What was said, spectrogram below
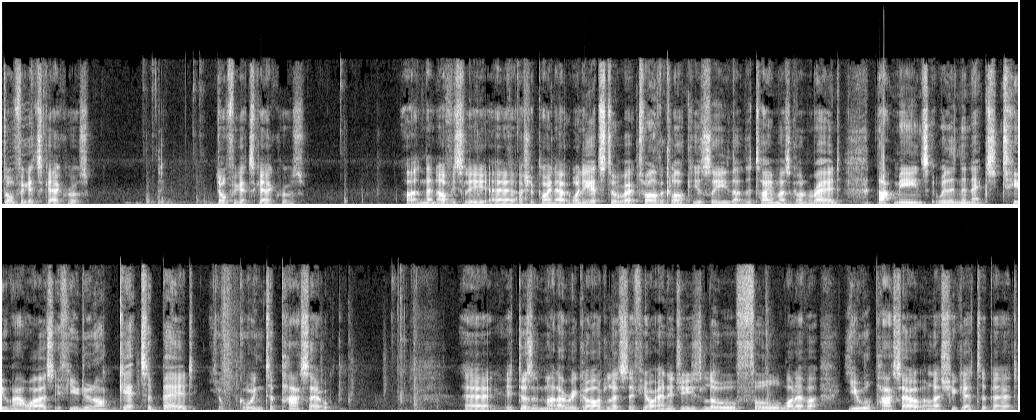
don't forget scarecrows don't forget scarecrows. Uh, and then obviously, uh, I should point out, when it gets to about 12 o'clock, you'll see that the timer has gone red. That means within the next two hours, if you do not get to bed, you're going to pass out. Uh, it doesn't matter regardless if your energy is low, full, whatever. You will pass out unless you get to bed.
